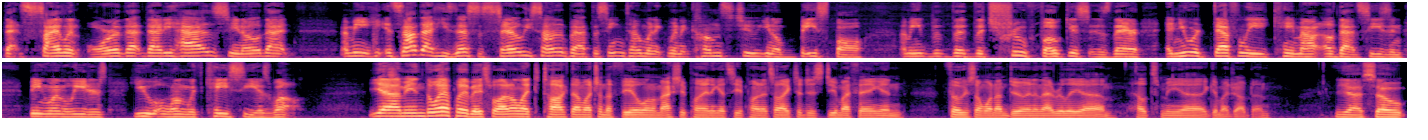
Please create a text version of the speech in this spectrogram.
that silent aura that, that he has, you know, that, I mean, he, it's not that he's necessarily silent, but at the same time, when it when it comes to you know baseball, I mean, the, the the true focus is there, and you were definitely came out of that season being one of the leaders. You along with Casey as well. Yeah, I mean, the way I play baseball, I don't like to talk that much on the field when I'm actually playing against the opponents. I like to just do my thing and focus on what I'm doing, and that really um, helps me uh, get my job done. Yeah, so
